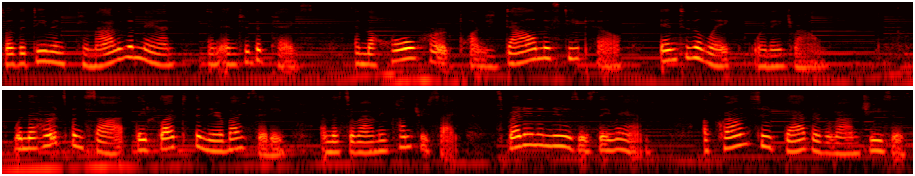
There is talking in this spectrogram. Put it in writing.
so the demons came out of the man and entered the pigs, and the whole herd plunged down the steep hill into the lake where they drowned. When the herdsmen saw it, they fled to the nearby city and the surrounding countryside, spreading the news as they ran. A crowd soon gathered around Jesus,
